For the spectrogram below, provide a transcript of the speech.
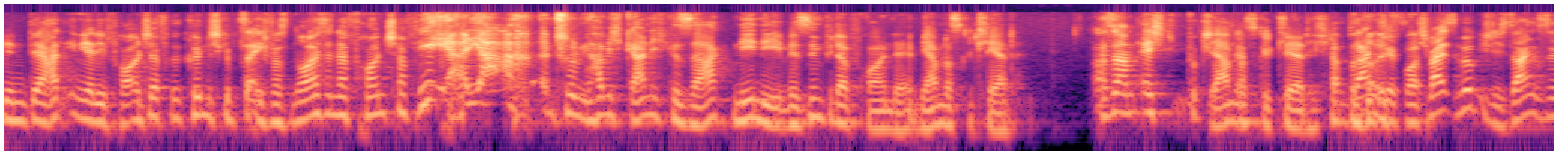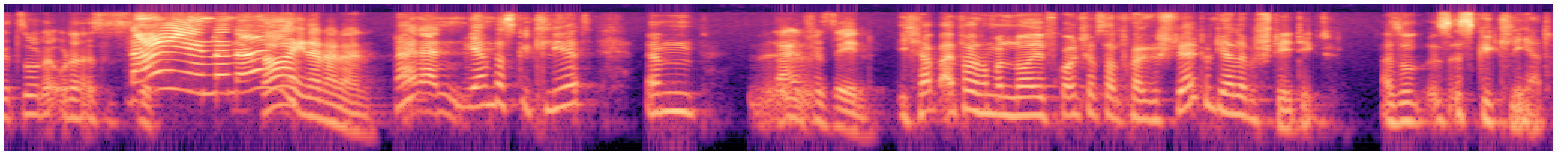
den, der hat ihn ja die Freundschaft gekündigt. Gibt es eigentlich was Neues in der Freundschaft? Nee, ja, ja, ach, Entschuldigung, habe ich gar nicht gesagt. Nee, nee, wir sind wieder Freunde. Wir haben das geklärt. Also haben echt wirklich. Wir haben das geklärt. Ich habe Sagen das jetzt, ich weiß wirklich nicht. Sagen Sie es jetzt so oder, oder ist es. Nein, nein, nein. Nein, nein, nein, nein. Nein, nein, wir haben das geklärt. Ähm, Nein, Versehen. ich habe einfach nochmal eine neue Freundschaftsanfrage gestellt und die hat er bestätigt. Also es ist geklärt.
